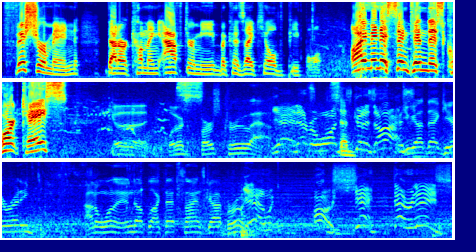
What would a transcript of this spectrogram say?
fishermen that are coming after me because I killed people. I'm innocent in this court case! Good. We're the first crew out. Yeah, it never was Said- as good as ours. You got that gear ready? I don't want to end up like that science guy Brody. Yeah, we... Oh, shit! There it is!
